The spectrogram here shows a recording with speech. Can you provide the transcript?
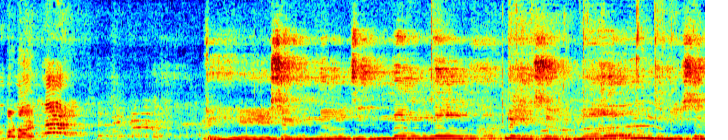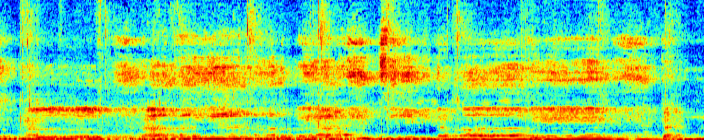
പാടുവാൻ ദേശങ്ങൾ ജന്മങ്ങൾ ദേശങ്ങൾ നിമിഷങ്ങൾ ജീവിതമാകെ കണ്ണീരിന്നൊരു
